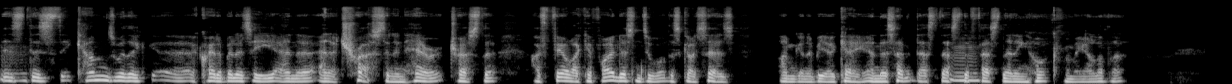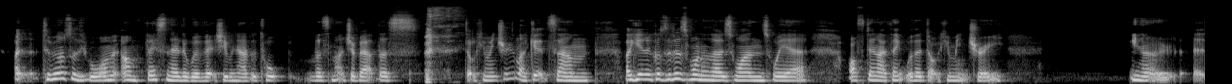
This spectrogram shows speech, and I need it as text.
there's mm-hmm. there's it comes with a, a credibility and a, and a trust an inherent trust that i feel like if i listen to what this guy says i'm going to be okay and that's that's that's mm. the fascinating hook for me i love that to be honest with you, I'm, I'm fascinated with actually being able to talk this much about this documentary. Like it's um like you know because it is one of those ones where often I think with a documentary, you know, uh,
